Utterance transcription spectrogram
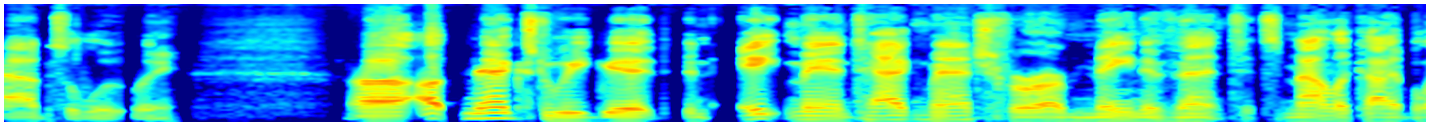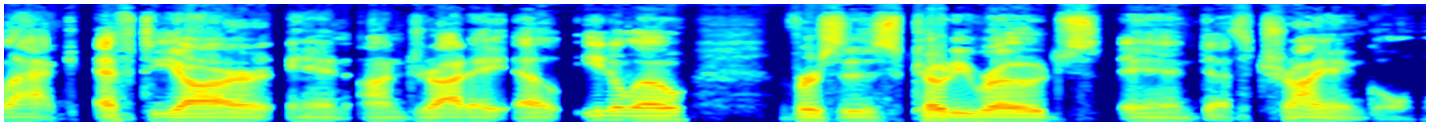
absolutely. Uh, up next, we get an eight man tag match for our main event. It's Malachi Black, FTR, and Andrade El Idolo versus Cody Rhodes and Death Triangle.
